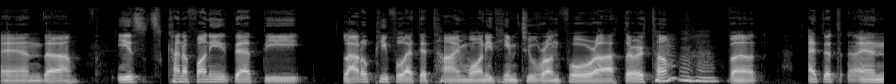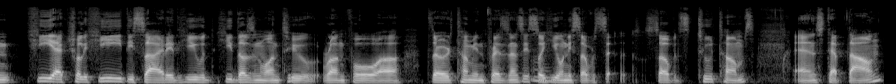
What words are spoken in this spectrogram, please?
And uh, it's kind of funny that the a lot of people at that time wanted him to run for a third term, but at that and he actually he decided he would he doesn't want to run for a third term in presidency, so he only served served two terms and stepped down.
